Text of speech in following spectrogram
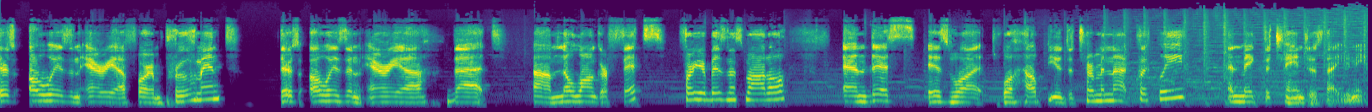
there's always an area for improvement. There's always an area that um, no longer fits for your business model. And this is what will help you determine that quickly and make the changes that you need.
